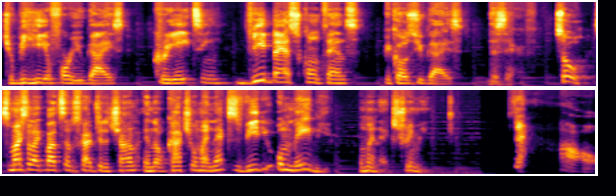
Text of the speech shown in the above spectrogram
to be here for you guys, creating the best content because you guys deserve. So smash the like button, subscribe to the channel, and I'll catch you on my next video or maybe on my next streaming. Ciao.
